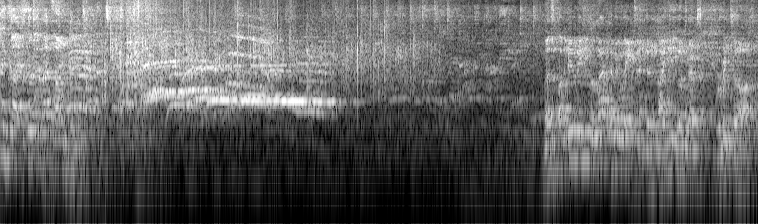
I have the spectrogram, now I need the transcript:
thank you guys. Go to the back line, please. Men's bodybuilding light heavyweight and 90 kilograms result.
